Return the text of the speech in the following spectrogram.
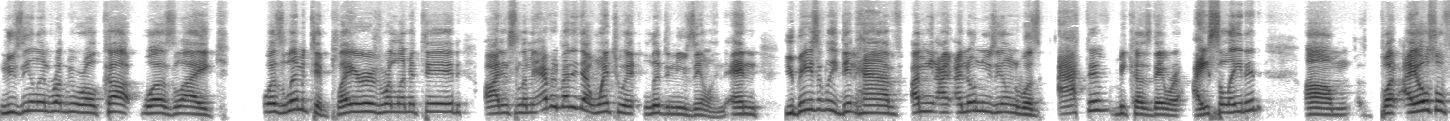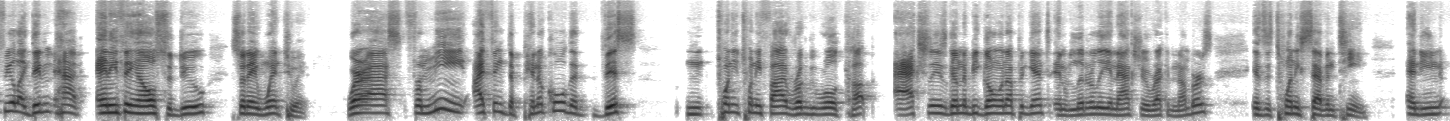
New Zealand Rugby World Cup was like was limited. Players were limited, audience limited. Everybody that went to it lived in New Zealand. And you basically didn't have, I mean, I, I know New Zealand was active because they were isolated. Um, but I also feel like they didn't have anything else to do, so they went to it. Whereas for me, I think the pinnacle that this 2025 Rugby World Cup actually is going to be going up against, and literally in actual record numbers, is the 2017. And you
